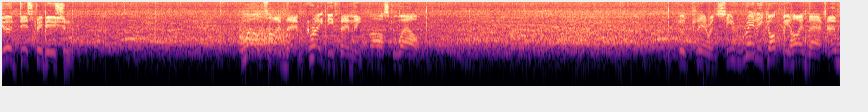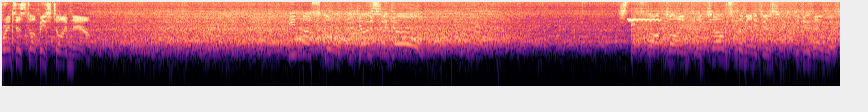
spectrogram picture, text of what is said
Good distribution. Well timed then. Great defending. Masked well. Good clearance. He really got behind that. And we're into stoppage time now. He must score. He goes for goal. It's half time and a chance for the managers to do their work.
